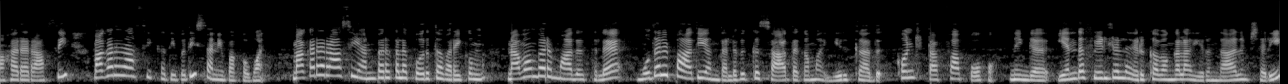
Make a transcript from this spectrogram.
மகர ராசி. மகர ராசிக்கு அதிபதி சனி பகவான். மகர ராசி அன்பர்களை பொறுத்த வரைக்கும் நவம்பர் மாதத்துல முதல் பாதி அந்த அளவுக்கு சாதகமா இருக்காது. கொஞ்சம் டஃப்பா போகும். நீங்க எந்த ஃபீல்டில் இருக்கவங்களா இருந்தாலும் சரி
